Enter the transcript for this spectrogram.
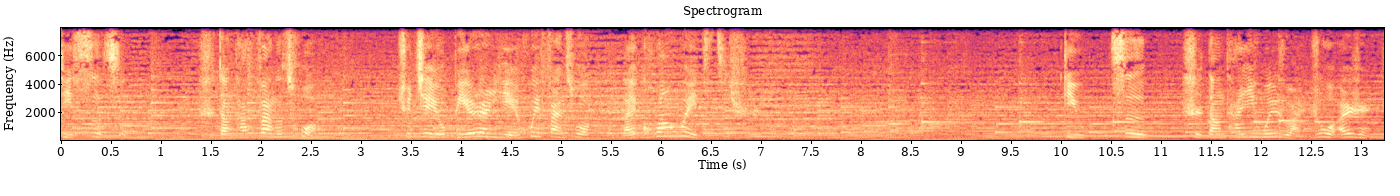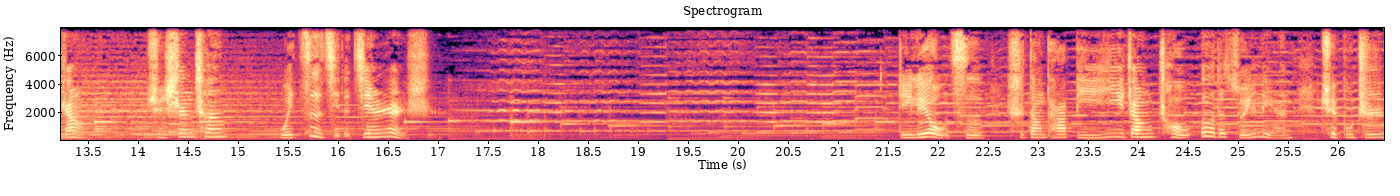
第四次，是当他犯了错，却借由别人也会犯错来宽慰自己时；第五次，是当他因为软弱而忍让，却声称为自己的坚韧时；第六次，是当他比一张丑恶的嘴脸，却不知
